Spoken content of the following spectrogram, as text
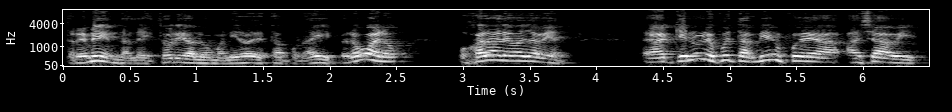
tremenda, la historia de la humanidad está por ahí. Pero bueno, ojalá le vaya bien. A que no le fue tan bien fue a, Xavi.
